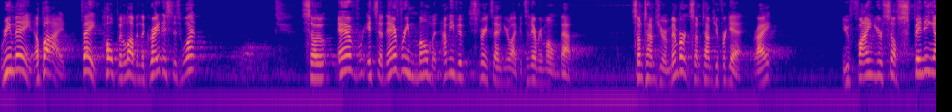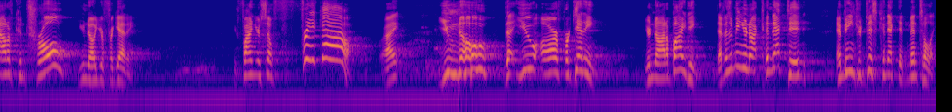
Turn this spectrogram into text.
remain abide, faith, hope, and love. And the greatest is what? So every it's in every moment. How many of you have experienced that in your life? It's in every moment battle. Sometimes you remember and sometimes you forget, right? You find yourself spinning out of control, you know you're forgetting. You find yourself freak out, right? You know that you are forgetting. You're not abiding. That doesn't mean you're not connected. It means you're disconnected mentally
